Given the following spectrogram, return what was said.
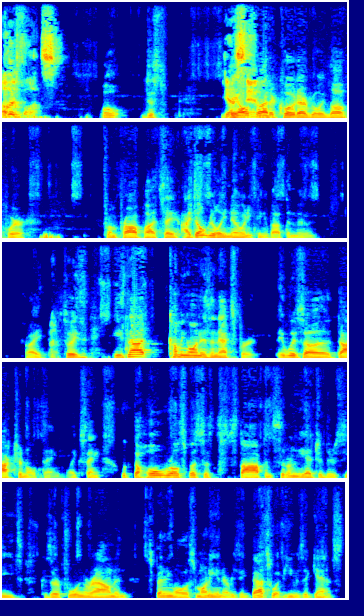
Other thoughts? Well, just Yes, they also had a quote I really love where from Prabhupada saying, I don't really know anything about the moon. Right? So he's he's not coming on as an expert. It was a doctrinal thing, like saying, look, the whole world's supposed to stop and sit on the edge of their seats because they're fooling around and spending all this money and everything. That's what he was against.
